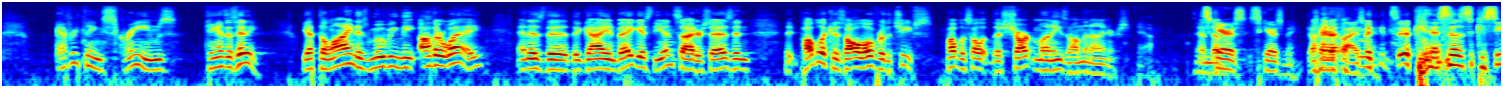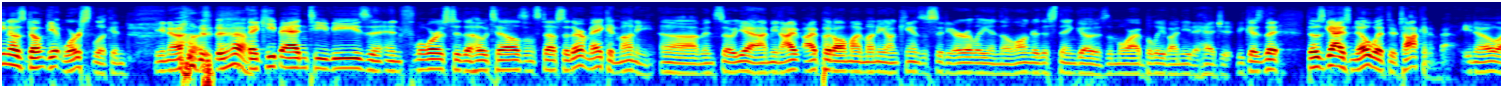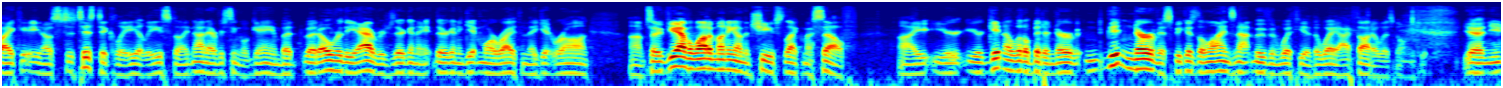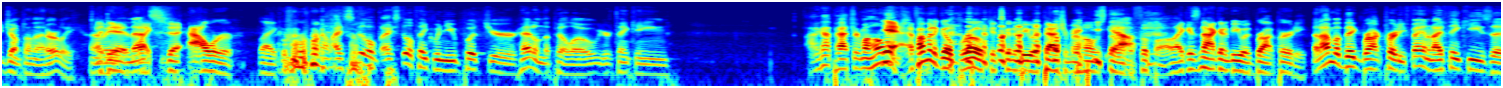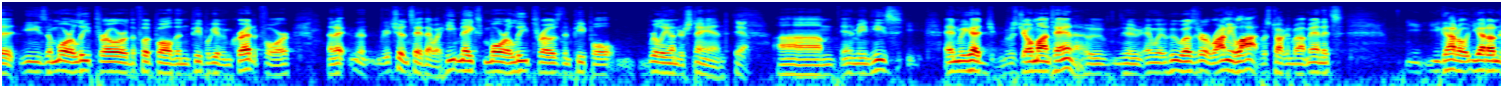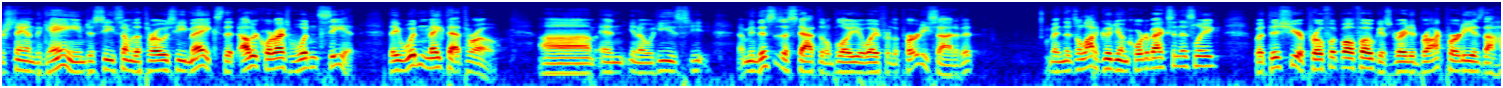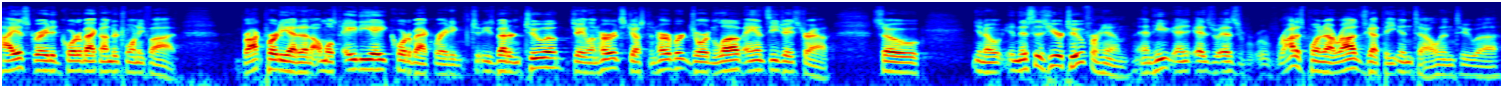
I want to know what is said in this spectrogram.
Everything screams Kansas City. Yet the line is moving the other way. And as the, the guy in Vegas, the insider says, and the public is all over the Chiefs. Public's all the sharp money's on the Niners. Yeah. It And the- scares scares me, I know, terrifies me me. too. those casinos don't get worse looking. You know, Yeah. they keep adding TVs and, and floors to the hotels and stuff, so they're making money. Um, and so yeah, I mean, I, I put all my money on Kansas City early, and the longer this thing goes, the more I believe I need to hedge it because the, those guys know what they're talking about. You know, like you know, statistically at least, like not every single game, but but over the average, they're gonna they're gonna get more right than they get wrong. Um, so if you have a lot of money on the Chiefs, like myself. Uh, you're you're getting a little bit of nerve, getting nervous because the line's not moving with you the way I thought it was going to. Yeah, and you jumped on that early. I, mean, did and like that's, the hour, like well, I still, I still think when you put your head on the pillow, you're thinking, I got Patrick Mahomes. yeah. If I'm going to go broke, it's going to be with Patrick Mahomes throwing the football. Like it's not going to be with Brock Purdy. And I'm a big Brock Purdy fan, and I think he's a he's a more elite thrower of the football than people give him credit for. And I, I shouldn't say it that way. He makes more elite throws than people really understand. Yeah. Um, I mean, he's and we had it was Joe Montana who who and who was it? Or Ronnie Lott was talking about. Man, it's you got to you got to understand the game to see some of the throws he makes that other quarterbacks wouldn't see it. They wouldn't make that throw. Um, and you know he's he, I mean this is a stat that'll blow you away for the Purdy side of it. I mean, there's a lot of good young quarterbacks in this league, but this year, Pro Football Focus graded Brock Purdy as the highest graded quarterback under 25. Brock Purdy had an almost 88 quarterback rating. He's better than Tua, Jalen Hurts, Justin Herbert, Jordan Love, and C.J. Stroud. So, you know, and this is year two for him. And he, as as Rod has pointed out, Rod's got the intel into uh,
